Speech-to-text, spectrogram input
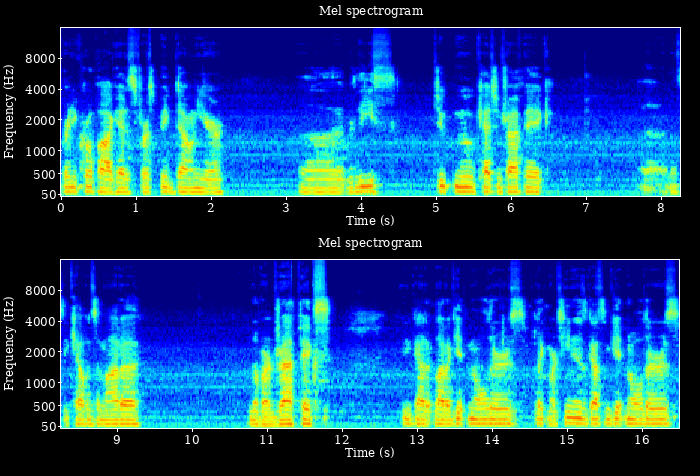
Brady Kropog had his first big down year. Uh, release, Juke Move, Catching Traffic. Uh, let's see, Calvin Samata. One of our draft picks. You got a lot of getting olders. Blake Martinez got some getting olders.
